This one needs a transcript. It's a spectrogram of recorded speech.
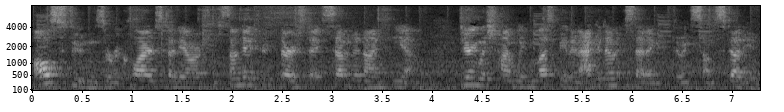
All students are required study hours from Sunday through Thursday, 7 to 9 p.m., during which time we must be in an academic setting doing some studying.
